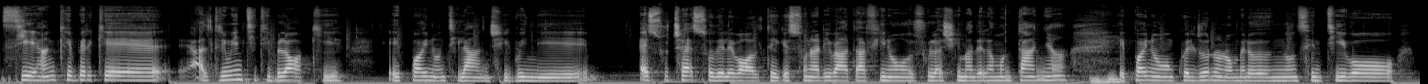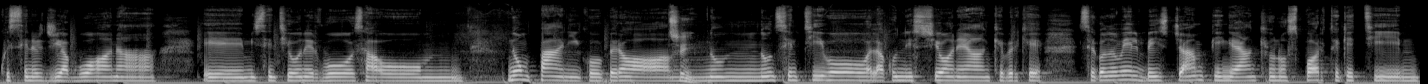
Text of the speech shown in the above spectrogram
Sì, anche perché altrimenti ti blocchi e poi non ti lanci, quindi è successo delle volte che sono arrivata fino sulla cima della montagna e poi non- quel giorno non, me lo- non sentivo questa energia buona e mi sentivo nervosa o mh, non panico, però mh, Sì. non, non sentivo la connessione anche perché secondo me il base jumping è anche uno sport che ti,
